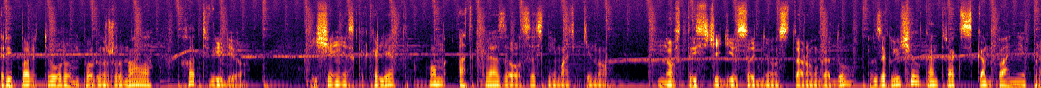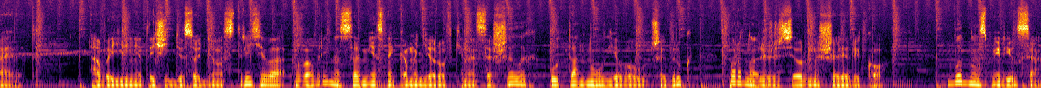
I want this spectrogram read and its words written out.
репортером порножурнала Hot Video. Еще несколько лет он отказывался снимать кино. Но в 1992 году заключил контракт с компанией Private. А в июне 1993 во время совместной командировки на Сейшелах утонул его лучший друг – порно-режиссер Мишель Рико. Вудман смирился,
